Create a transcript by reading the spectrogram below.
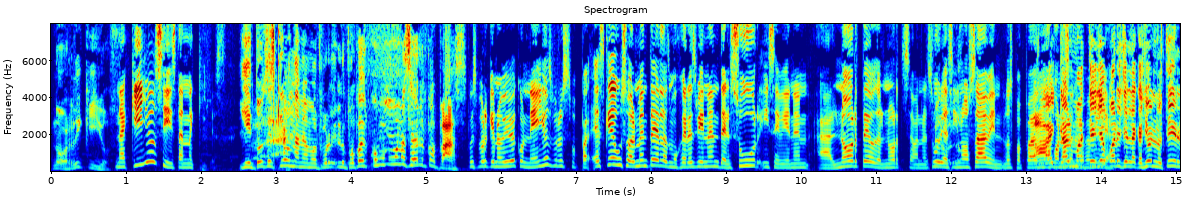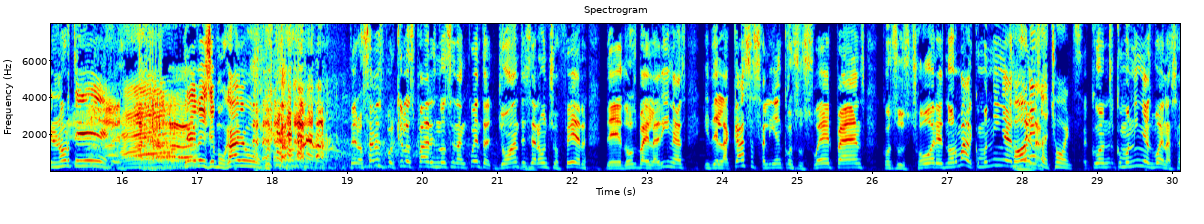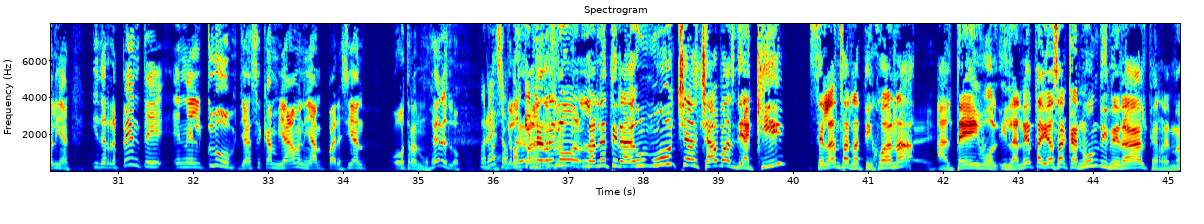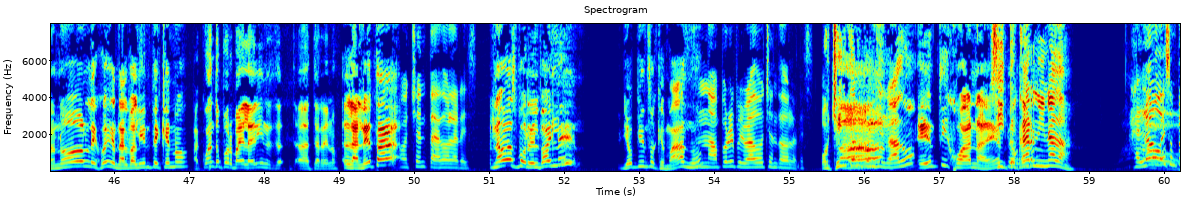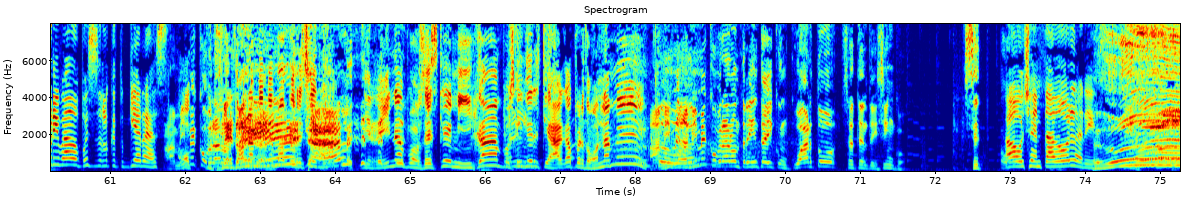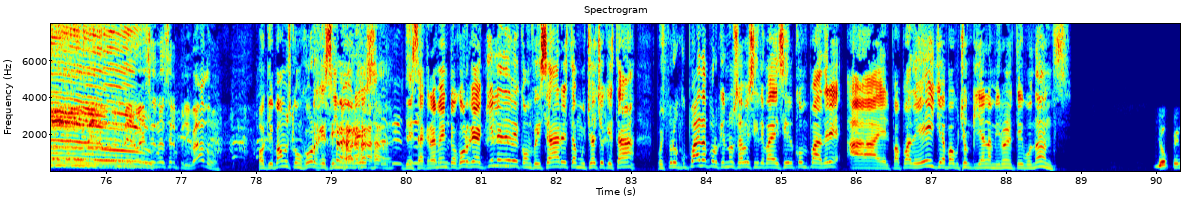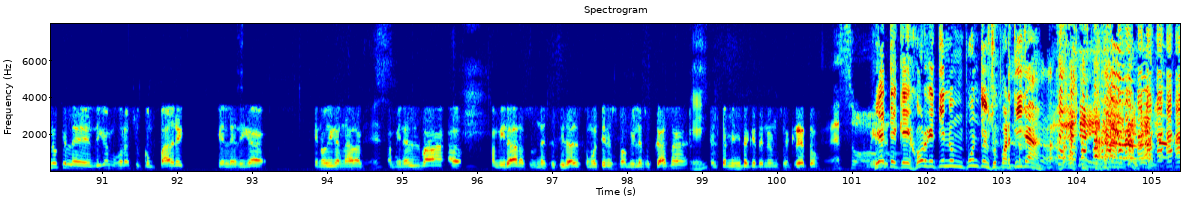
No, riquillos. ¿Naquillos? Sí, están naquillos. ¿Y entonces qué onda, mi amor? Porque los papás, ¿cómo van a saber los papás? Pues porque no vive con ellos, pero sus papás... Es que usualmente las mujeres vienen del sur y se vienen al norte o del norte se van al sur y así no saben. Los papás no Ay, cálmate, ya aparece la canción los Tigres del Norte. Ah. Tres veces mojado. Pero ¿sabes por qué los padres no se dan cuenta? Yo antes era un chofer de dos bailarinas y de la casa salían con sus sweatpants, con sus chores, normal, como niñas ¿Chores buenas. o shorts? Con, como niñas buenas salían. Y de repente en el club ya se cambiaban y ya aparecían otras mujeres, loco. Por eso, porque dan Terreno, la neta, un- muchas chavas de aquí se lanzan a Tijuana al table y la neta ya sacan un dineral, terreno. No le jueguen al valiente que no. ¿A cuánto por ah, terreno? La neta, 80 dólares. nada más por el baile, yo pienso que más, ¿no? No, por el privado 80 dólares. ¿80 Ah, no han llegado? En Tijuana, ¿eh? Sin terreno? tocar ni nada. Hello, es un privado, pues eso es lo que tú quieras. A mí Oh, me cobraron. Perdóname, mi amor, pero es que-. Mi reina, pues es que mi hija, pues ¿qué quieres que haga? Perdóname. A mí, me, a mí me cobraron 30 y con cuarto 75. Se- A 80 dólares. Pero, pero ese no es el privado. Ok, vamos con Jorge, señores, de Sacramento. Jorge, ¿a quién le debe confesar esta muchacha que está, pues, preocupada porque no sabe si le va a decir el compadre a el papá de ella, Pabuchón, que ya la miró en el table dance? Yo opino que le diga mejor a su compadre que le diga que no diga nada. También él va a, a mirar a sus necesidades, como él tiene su familia en su casa, él también tiene que tener un secreto. Eso. Fíjate que Jorge tiene un punto en su partida.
